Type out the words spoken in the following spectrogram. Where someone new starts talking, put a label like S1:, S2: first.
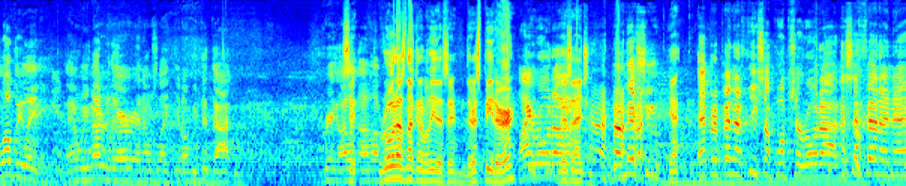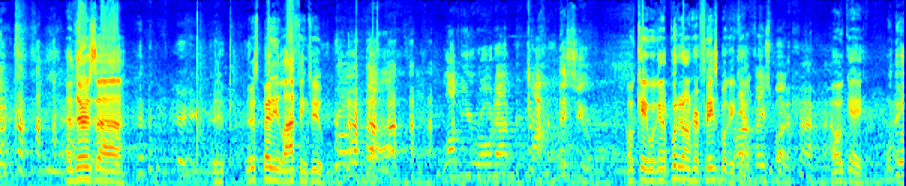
S1: lovely lady, and we met her there, and I was like, you know, we did that. And great. I,
S2: See,
S1: I love
S2: Rhoda's not going to believe this. eh? There's Peter.
S1: Hi, Rhoda.
S2: There's Angel.
S1: We miss you.
S2: Yeah.
S1: Έπρεπε να έρθεις απόψε, Rhoda. Δεν σε φέρανε.
S2: And there's uh, there's Penny laughing too.
S1: Rhoda. Love you, Rhoda. Miss you.
S2: Okay, we're going to put it on her Facebook
S1: Put it on
S2: account.
S1: Facebook.
S2: Okay.
S1: We'll do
